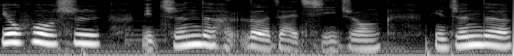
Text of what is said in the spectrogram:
又或是你真的很乐在其中，你真的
